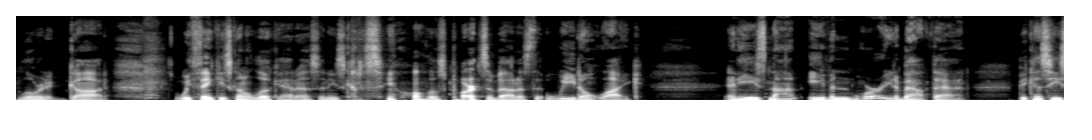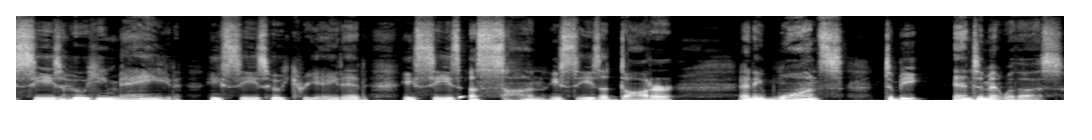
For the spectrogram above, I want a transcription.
Glory to God. We think He's going to look at us and He's going to see all those parts about us that we don't like. And He's not even worried about that because he sees who he made. He sees who he created. He sees a son. He sees a daughter. And he wants to be intimate with us.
